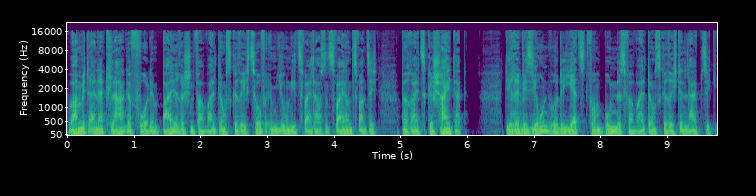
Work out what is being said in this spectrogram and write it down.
war mit einer Klage vor dem Bayerischen Verwaltungsgerichtshof im Juni 2022 bereits gescheitert. Die Revision wurde jetzt vom Bundesverwaltungsgericht in Leipzig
